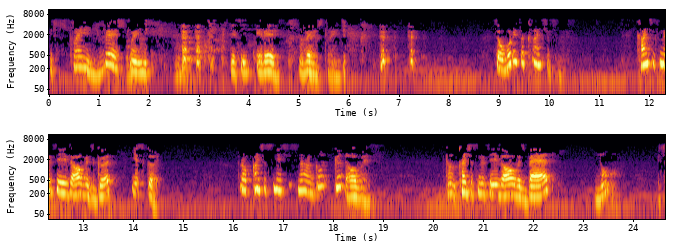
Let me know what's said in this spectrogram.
it's strange, very strange. you see, it is very strange. so what is a consciousness? Consciousness is always good, yes, good. But consciousness is not good, good always consciousness is always bad? No, it's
